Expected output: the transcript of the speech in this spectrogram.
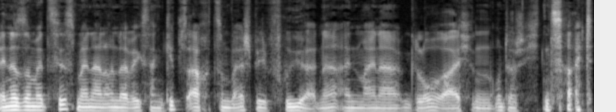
Wenn du so mit Cis-Männern unterwegs bist, dann gibt es auch zum Beispiel früher, ne, in meiner glorreichen Unterschichtenzeit,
